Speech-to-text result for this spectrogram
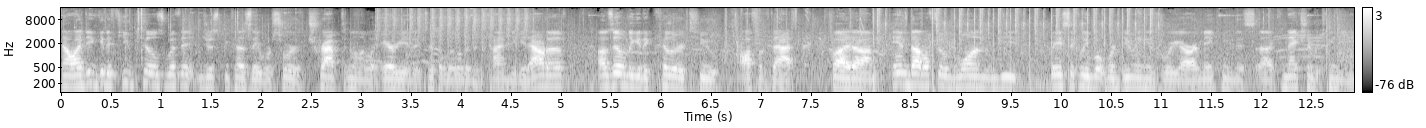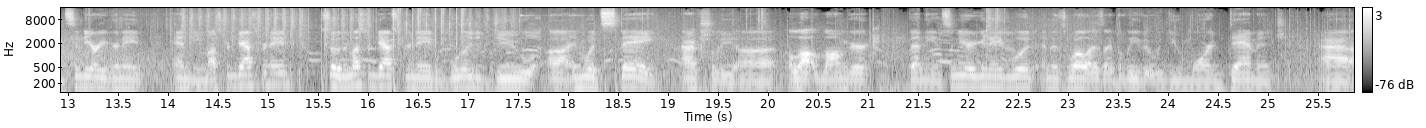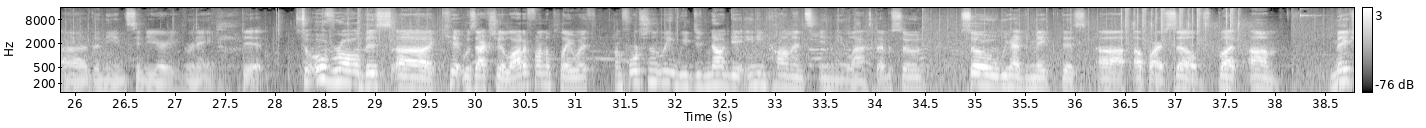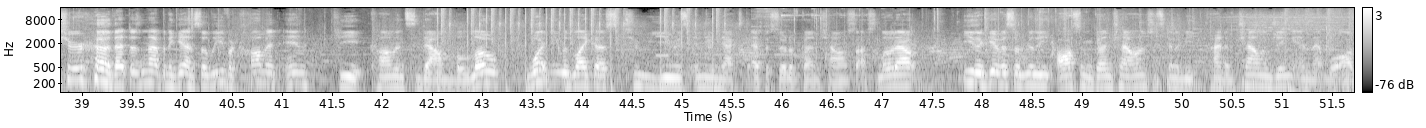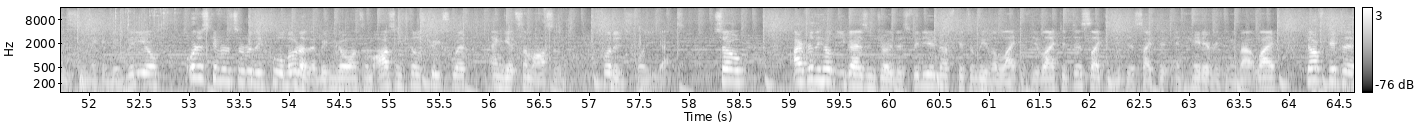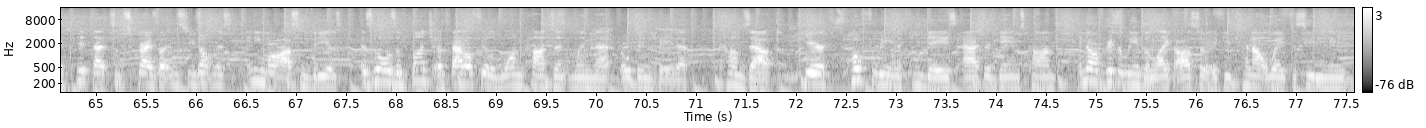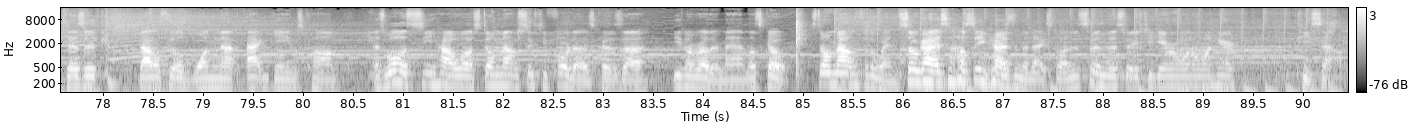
Now, I did get a few kills with it just because they were sort of trapped in a little area that took a little bit of time to get out of. I was able to get a kill or two off of that, but um, in Battlefield 1, the, basically what we're doing is we are making this uh, connection between the incendiary grenade and the mustard gas grenade. So the mustard gas grenade would do, uh, and would stay, actually, uh, a lot longer than the incendiary grenade would, and as well as I believe it would do more damage uh, uh, than the incendiary grenade did. So overall, this uh, kit was actually a lot of fun to play with. Unfortunately, we did not get any comments in the last episode, so we had to make this uh, up ourselves. But um, make sure that doesn't happen again. So leave a comment in the comments down below what you would like us to use in the next episode of Gun Challenge slash Loadout. Either give us a really awesome gun challenge that's going to be kind of challenging and that will obviously make a good video, or just give us a really cool loadout that we can go on some awesome kill streaks with and get some awesome footage for you guys. So, I really hope you guys enjoyed this video. Don't forget to leave a like if you liked it, dislike if you disliked it, and hate everything about life. Don't forget to hit that subscribe button so you don't miss any more awesome videos, as well as a bunch of Battlefield 1 content when that open beta comes out here, hopefully in a few days after Gamescom. And don't forget to leave a like also if you cannot wait to see the new Desert Battlefield 1 map at Gamescom, as well as see how uh, Stone Mountain 64 does, because uh, He's my brother, man. Let's go. Stone Mountain for the win. So, guys, I'll see you guys in the next one. This has been Mr. HD Gamer 101 here. Peace out.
